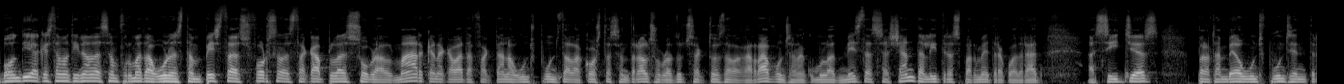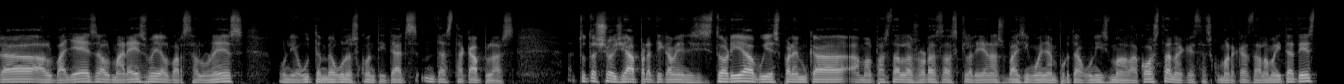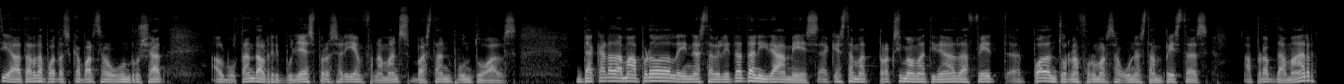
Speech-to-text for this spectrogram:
Bon dia. Aquesta matinada s'han format algunes tempestes força destacables sobre el mar que han acabat afectant alguns punts de la costa central, sobretot sectors de la Garraf, on s'han acumulat més de 60 litres per metre quadrat a Sitges, però també alguns punts entre el Vallès, el Maresme i el Barcelonès, on hi ha hagut també algunes quantitats destacables. Tot això ja pràcticament és història. Avui esperem que amb el pas de les hores les clarianes vagin guanyant protagonisme a la costa, en aquestes comarques de la meitat est, i a la tarda pot escapar-se algun ruixat al voltant del Ripollès, però serien fenòmens bastant puntuals. De cara a demà, però, la inestabilitat anirà a més. Aquesta pròxima matinada, de fet, eh, poden tornar a formar-se algunes tempestes a prop de mar,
